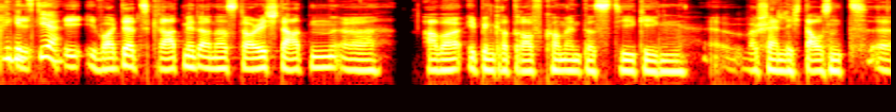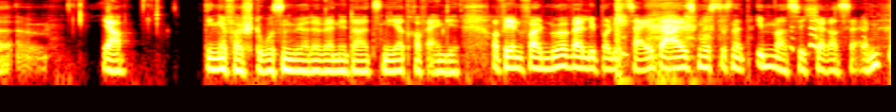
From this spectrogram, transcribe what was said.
Wie geht's dir? Ich, ich wollte jetzt gerade mit einer Story starten, äh, aber ich bin gerade drauf gekommen, dass die gegen äh, wahrscheinlich tausend äh, ja, Dinge verstoßen würde, wenn ich da jetzt näher drauf eingehe. Auf jeden Fall nur, weil die Polizei da ist, muss das nicht immer sicherer sein.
